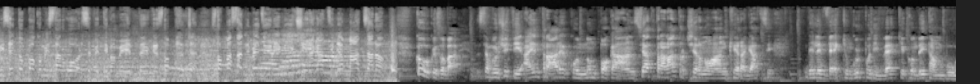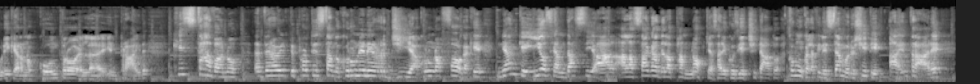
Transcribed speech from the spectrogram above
Mi sento un po' come in Star Wars effettivamente, che sto, cioè, sto passando in mezzo ai nemici, ragazzi mi ammazzano! Comunque insomma siamo riusciti a entrare con non poca ansia, tra l'altro c'erano anche ragazzi delle vecchie, un gruppo di vecchie con dei tamburi che erano contro il, il Pride che stavano eh, veramente protestando con un'energia, con una foga che neanche io se andassi a, alla sagra della pannocchia sarei così eccitato. Comunque alla fine siamo riusciti a entrare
